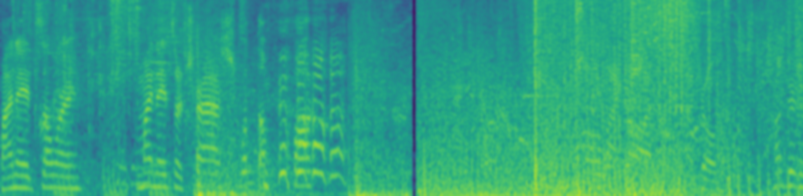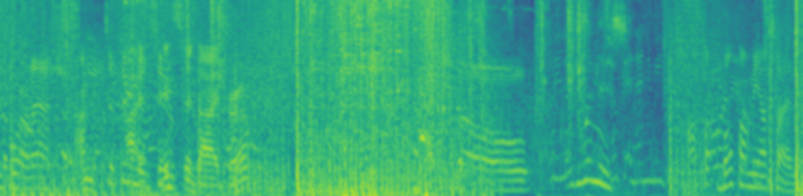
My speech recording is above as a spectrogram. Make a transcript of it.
My nades, don't worry. My nades are trash. What the fuck? Oh my god. I trolled. 104 on Ash. I'm It's a three I man two. insta died, bro. No. You win this. Took an enemy down. Both both on me outside. Ten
